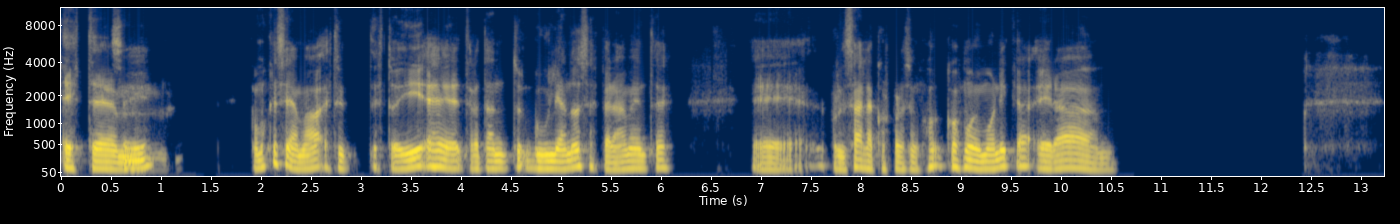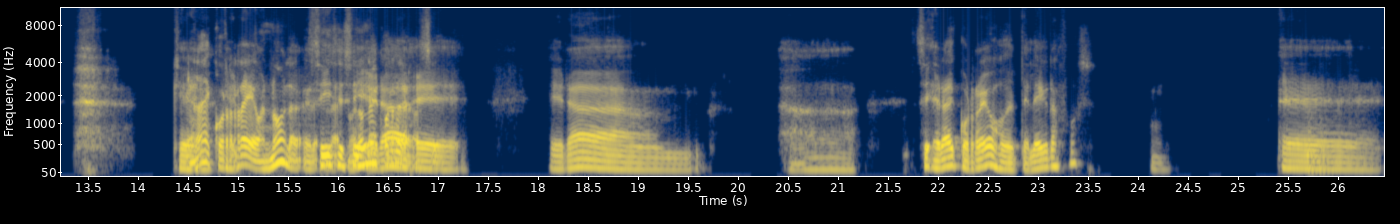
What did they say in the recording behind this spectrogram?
Este, Sí. mm, ¿cómo es que se llamaba? Estoy, estoy eh, tratando, googleando desesperadamente, eh, porque sabes, la corporación co- cosmodemónica era, ¿qué Era era? de ¿Qué- correos, ¿no? La- Sí, la- sí, era sí. eh, era, mm, ah, sí, era de correos o de telégrafos. Eh,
